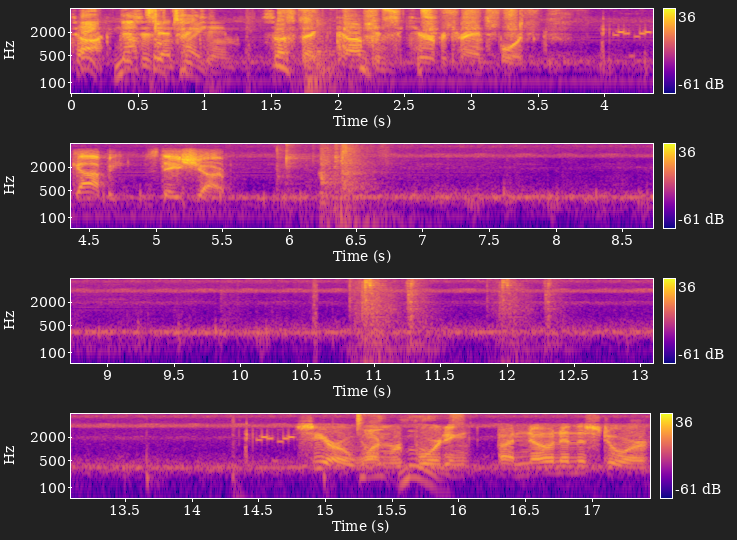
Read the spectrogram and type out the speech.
TOC, Hey, this is so entry tight. team. Suspect cuffed and secure for transport. Copy. Stay sharp. Sierra 1 Don't move. reporting. Unknown in the store.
